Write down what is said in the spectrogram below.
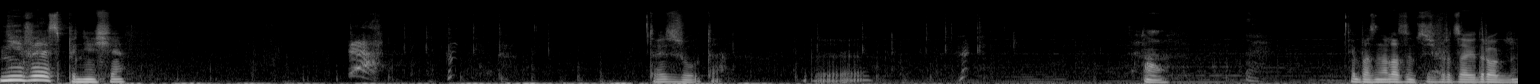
Nie wespnie się. To jest żółte. Yy. O. Chyba znalazłem coś w rodzaju drogi.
